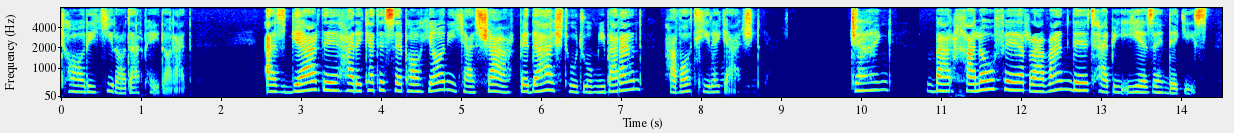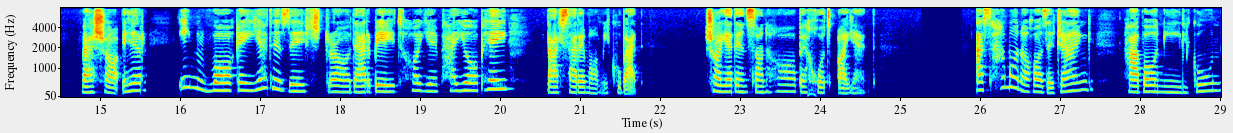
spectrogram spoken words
تاریکی را در پی دارد. از گرد حرکت سپاهیانی که از شهر به دشت هجوم می‌برند هوا تیره گشت. جنگ برخلاف روند طبیعی زندگی است و شاعر این واقعیت زشت را در بیتهای پیاپی بر سر ما میکوبد شاید انسانها به خود آیند از همان آغاز جنگ هوا نیلگون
